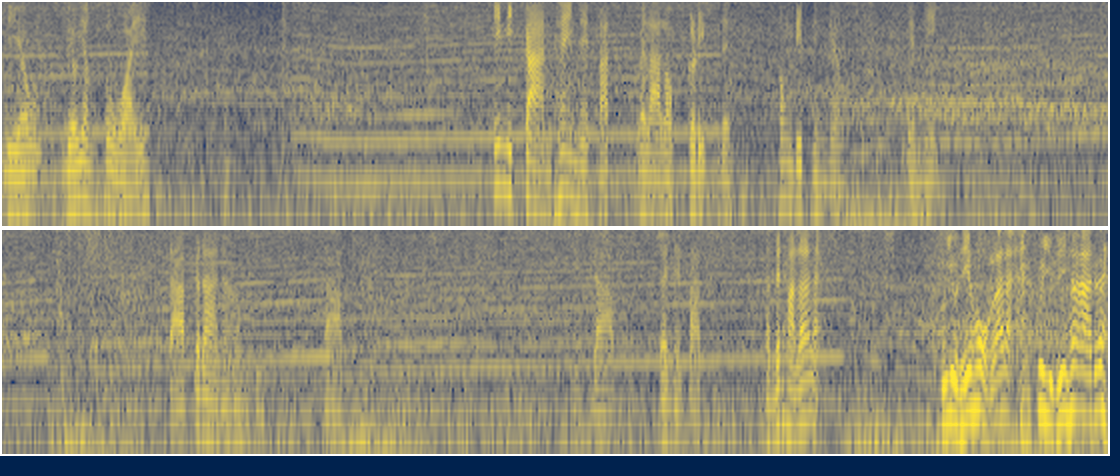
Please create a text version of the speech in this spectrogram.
เลี้ยว เลี้ยวอย่างสวยไม่มีการให้เนตัสเวลาเรากริปเลย ต้องดิฟอย่างเดียวเกมนี้ดาบก็ได้นะจริงดาบ เนี่ยดาบได้เนตัสแต่ไม่ทันแล้วแหละ กูอยู่ที่ 6 แล้วแหละ กูอยู่ที่ 5 ด้วย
